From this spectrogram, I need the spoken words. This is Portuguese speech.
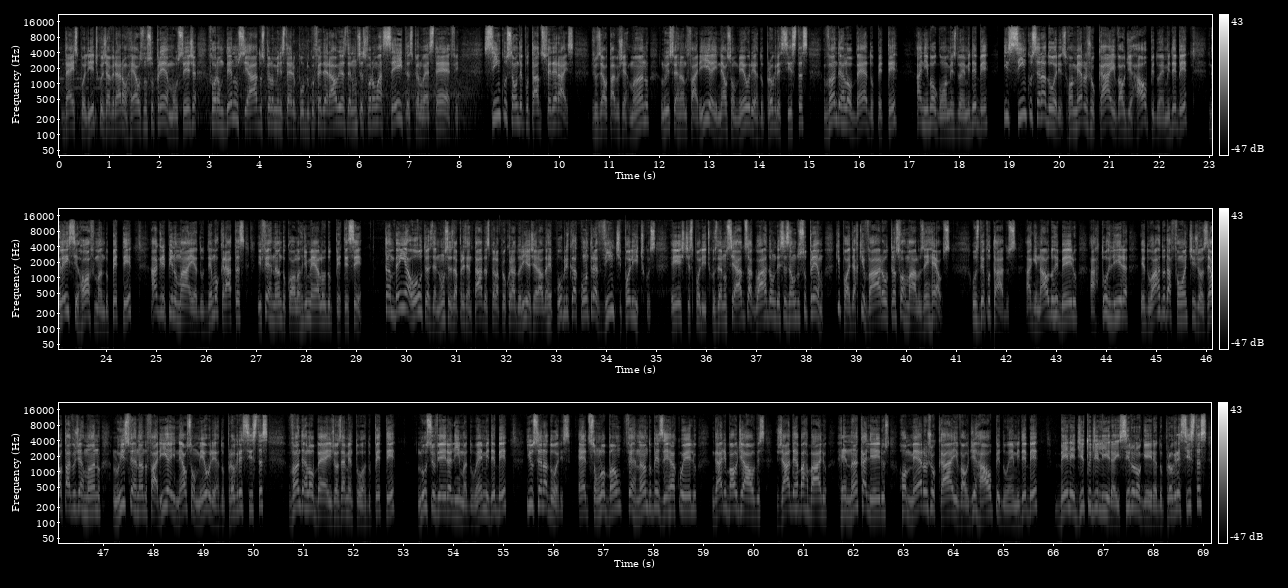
Dez políticos já viraram réus no Supremo, ou seja, foram denunciados pelo Ministério Público Federal e as denúncias foram aceitas pelo STF. Cinco são deputados federais. José Otávio Germano, Luiz Fernando Faria e Nelson Meurer, do Progressistas, Vander Loubé, do PT, Aníbal Gomes, do MDB, e cinco senadores, Romero Jucá e Valdir Raup, do MDB, Gleice Hoffmann, do PT, Agripino Maia, do Democratas e Fernando Collor de Mello, do PTC. Também há outras denúncias apresentadas pela Procuradoria-Geral da República contra 20 políticos. Estes políticos denunciados aguardam decisão do Supremo, que pode arquivar ou transformá-los em réus. Os deputados Agnaldo Ribeiro, Arthur Lira, Eduardo da Fonte, José Otávio Germano, Luiz Fernando Faria e Nelson Meurer, do Progressistas, Vander Loubé e José Mentor, do PT, Lúcio Vieira Lima, do MDB, e os senadores Edson Lobão, Fernando Bezerra Coelho, Garibaldi Alves, Jader Barbalho, Renan Calheiros, Romero Jucá e Valdir Raup, do MDB, Benedito de Lira e Ciro Nogueira, do Progressistas,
